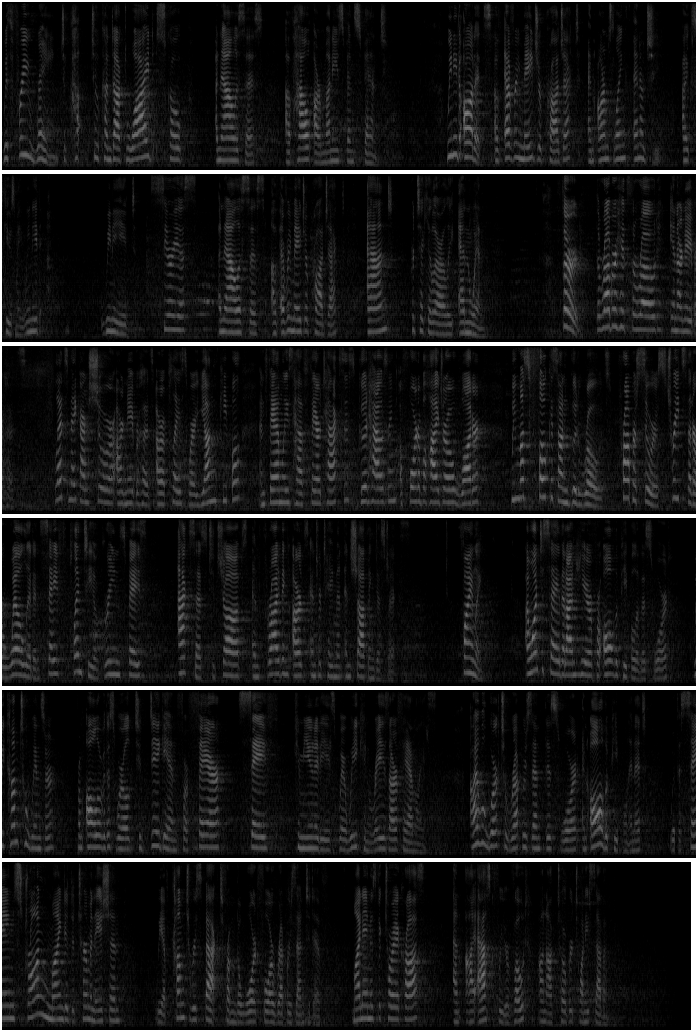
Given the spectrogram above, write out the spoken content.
with free reign to, co to conduct wide scope analysis of how our money's been spent. We need audits of every major project and arm's length energy. Uh, excuse me, we need, we need serious analysis of every major project and particularly EnWin. Third, the rubber hits the road in our neighborhoods. Let's make our sure our neighborhoods are a place where young people and families have fair taxes, good housing, affordable hydro, water. We must focus on good roads, proper sewers, streets that are well lit and safe, plenty of green space, access to jobs, and thriving arts, entertainment, and shopping districts. Finally, I want to say that I'm here for all the people of this ward. We come to Windsor from all over this world to dig in for fair, safe communities where we can raise our families. I will work to represent this ward and all the people in it with the same strong-minded determination we have come to respect from the Ward 4 representative. My name is Victoria Cross, and I ask for your vote on October 27th.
